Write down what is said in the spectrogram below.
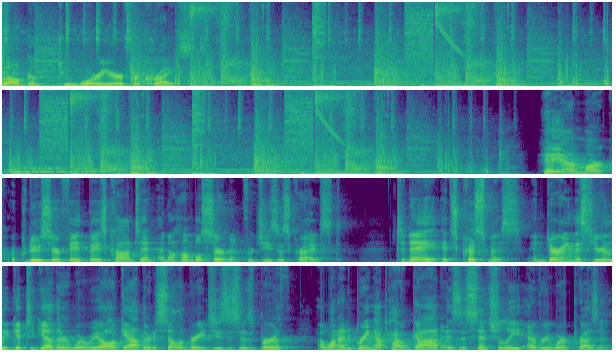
Welcome to Warrior for Christ. Hey, I'm Mark, a producer of faith based content and a humble servant for Jesus Christ. Today, it's Christmas, and during this yearly get together where we all gather to celebrate Jesus' birth, I wanted to bring up how God is essentially everywhere present.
